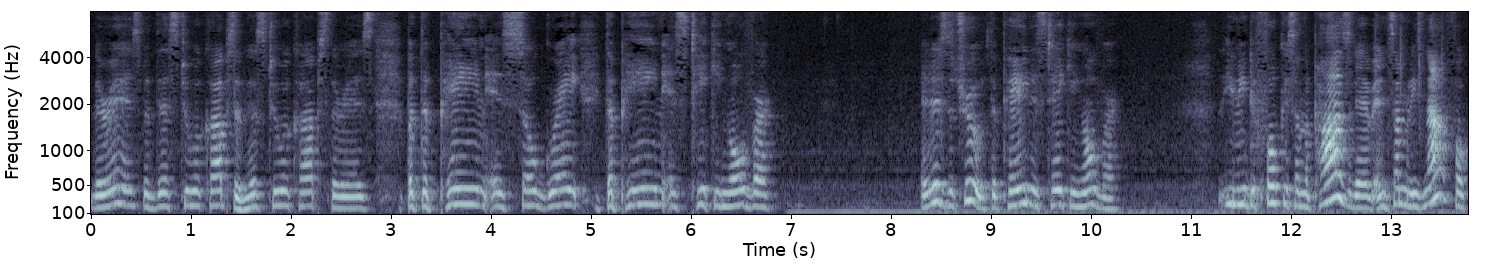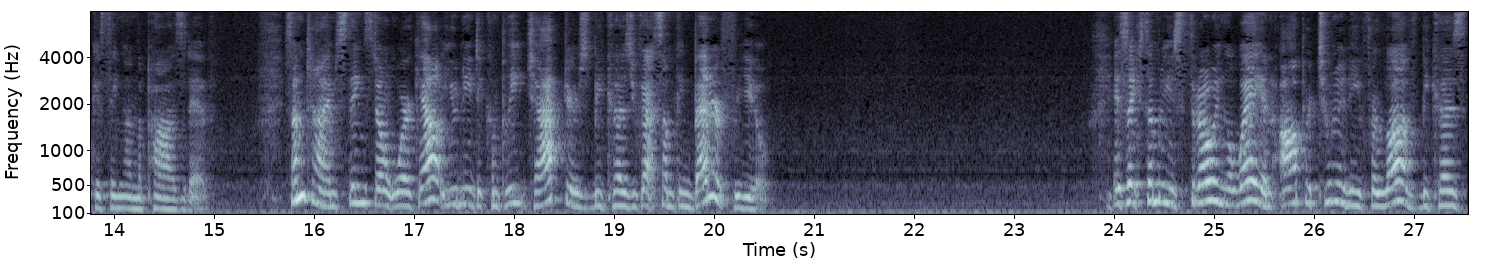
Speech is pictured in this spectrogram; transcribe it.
There is with this Two of Cups and this Two of Cups, there is. But the pain is so great. The pain is taking over. It is the truth. The pain is taking over. You need to focus on the positive, and somebody's not focusing on the positive. Sometimes things don't work out. You need to complete chapters because you got something better for you. It's like somebody is throwing away an opportunity for love because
